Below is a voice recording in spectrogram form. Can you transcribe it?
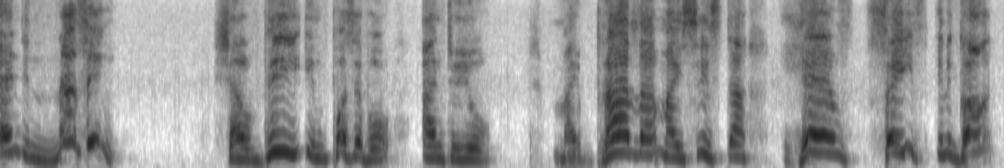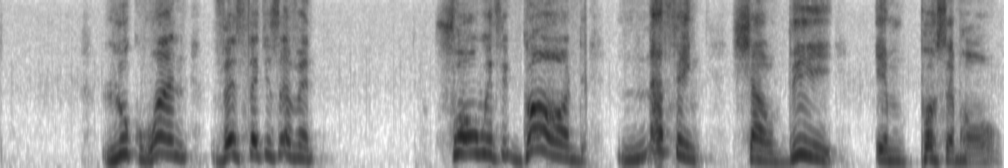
and nothing shall be impossible unto you. My brother, my sister, have faith in God. Luke 1, verse 37. For with God nothing shall be impossible.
